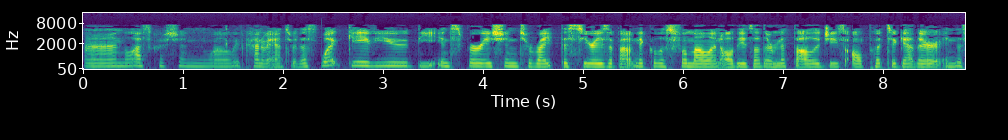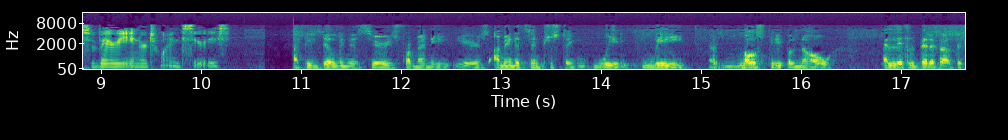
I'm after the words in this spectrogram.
And the last question, well, we've kind of answered this. What gave you the inspiration to write this series about Nicholas Flamel and all these other mythologies all put together in this very intertwined series? I've been building this series for many years. I mean, it's interesting. We, we, uh, most people know a little bit about the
